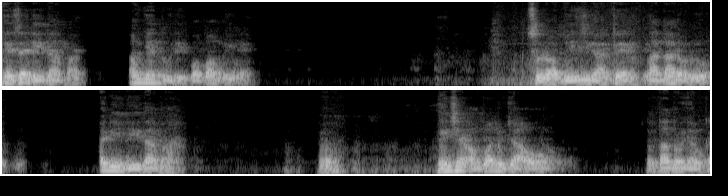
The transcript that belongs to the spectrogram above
နေဆက်ဒေတာမှာတောင်းကျမ်းသူတွေပေါ်ပေါက်နေတယ်ဆိုတော့ဘင်းကြီးကကဲငါသားတော်တို့အဲ့ဒီဒေတာမှာနော်ငင်းချင်အောင်သွားလုပ်ကြအောင်ဆိုတော့သားတော်ယောက်က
